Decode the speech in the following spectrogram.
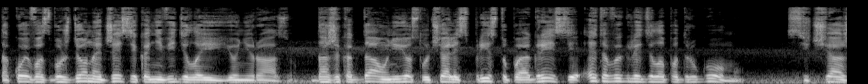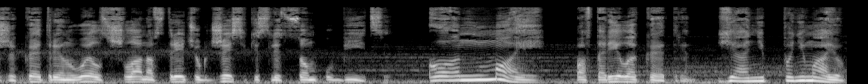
Такой возбужденной Джессика не видела ее ни разу. Даже когда у нее случались приступы агрессии, это выглядело по-другому. Сейчас же Кэтрин Уэллс шла навстречу к Джессике с лицом убийцы. «Он мой!» – повторила Кэтрин. «Я не понимаю»,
